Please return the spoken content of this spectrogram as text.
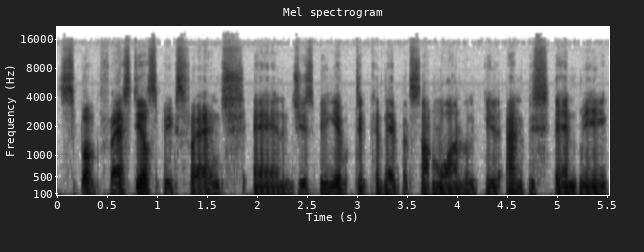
spoke French, still speaks French, and just being able to connect with someone who could understand me,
